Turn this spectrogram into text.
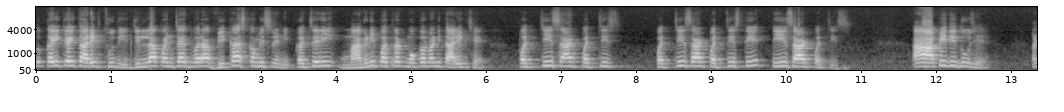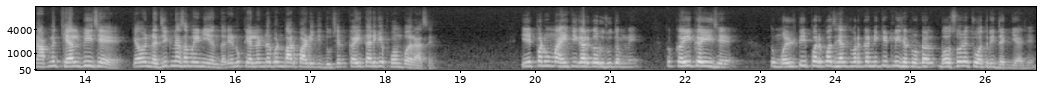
તો કઈ કઈ તારીખ સુધી જિલ્લા પંચાયત દ્વારા વિકાસ કમિશનરની કચેરી માગણી પત્રક મોકલવાની તારીખ છે? પચીસ આઠ પચીસ પચીસ આઠ પચીસથી ત્રીસ આઠ પચીસ. આ આપી દીધું છે. અને આપણે ખ્યાલ બી છે કે હવે નજીકના સમયની અંદર એનું કેલેન્ડર પણ બહાર પાડી દીધું છે કઈ તારીખે ફોર્મ ભરાશે. એ પણ હું માહિતીગાર કરું છું તમને. તો કઈ કઈ છે? તો મલ્ટીપર્પઝ હેલ્થ વર્કરની કેટલી છે ટોટલ બસો ને ચોત્રીસ જગ્યા છે.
